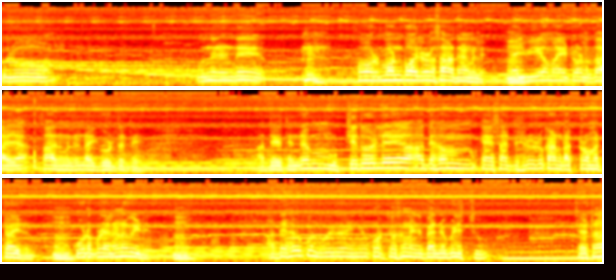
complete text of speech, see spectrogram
ഒരു ഒന്ന് രണ്ട് ഹോർമോൺ പോലെയുള്ള സാധനങ്ങൾ ജൈവികമായിട്ടുള്ളതായ സാധനങ്ങൾ ഉണ്ടാക്കി കൊടുത്തിട്ട്. അദ്ദേഹത്തിന്റെ മുഖ്യ തൊഴിൽ അദ്ദേഹം കെ എസ് ആർ ടി സിയിൽ ഒരു കണ്ടക്ടറോ മറ്റോ ആയിരുന്നു. കൂടെ കൂടപ്പുഴയിലാണ് വീട്. അദ്ദേഹം കൊണ്ടുപോയി കഴിഞ്ഞ് കുറച്ച് ദിവസം കഴിഞ്ഞപ്പോൾ എന്നെ വിളിച്ചു. ചേട്ടാ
